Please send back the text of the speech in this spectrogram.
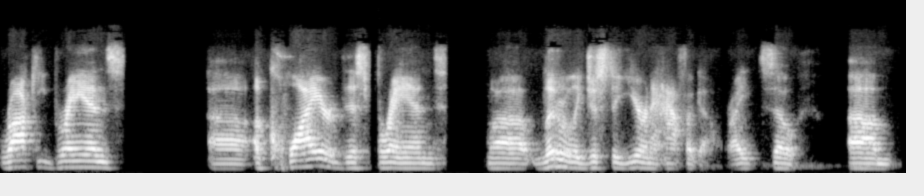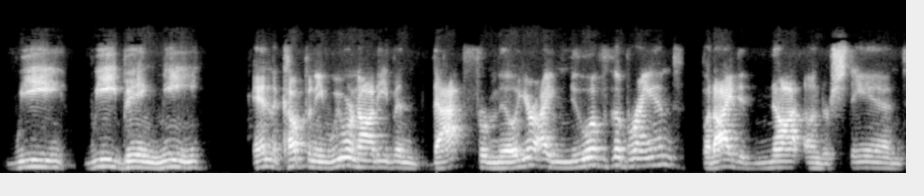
Rocky Brands uh, acquired this brand uh, literally just a year and a half ago, right? So um, we we being me and the company, we were not even that familiar. I knew of the brand, but I did not understand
